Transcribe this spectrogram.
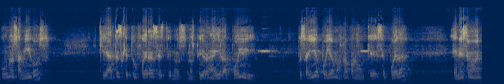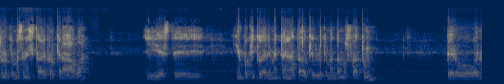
unos amigos que antes que tú fueras este, nos, nos pidieron ahí el apoyo y pues ahí apoyamos, ¿no? Con lo que se pueda. En ese momento lo que más se necesitaba yo creo que era agua y este y un poquito de alimento enlatado, que lo que mandamos fue atún. Pero bueno,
